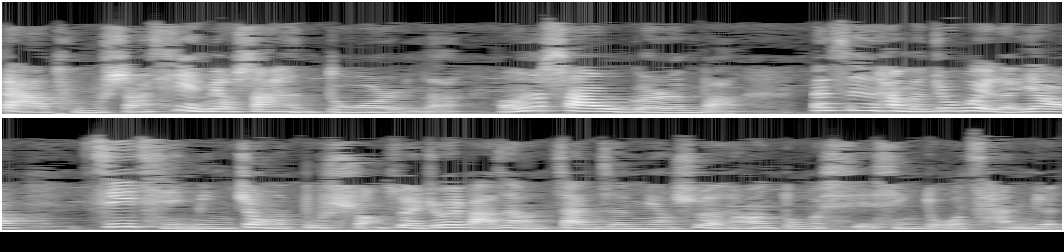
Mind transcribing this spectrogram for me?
大屠杀，其实也没有杀很多人啦，好像是杀五个人吧。但是他们就为了要。激起民众的不爽，所以就会把这场战争描述的好像多血腥、多残忍，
